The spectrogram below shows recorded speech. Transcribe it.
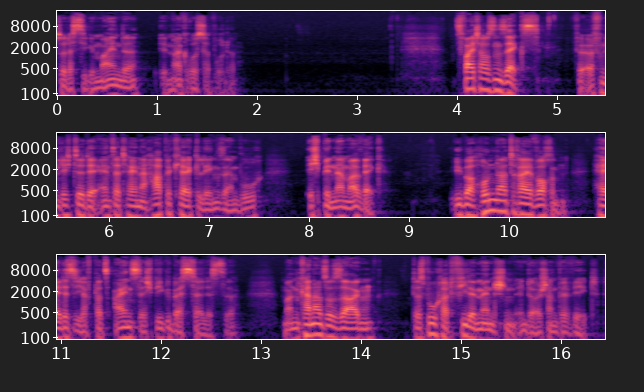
sodass die Gemeinde immer größer wurde. 2006 veröffentlichte der Entertainer Harpe Kerkeling sein Buch Ich bin da mal weg. Über 103 Wochen hält es sich auf Platz 1 der Spiegel-Bestsellerliste. Man kann also sagen, das Buch hat viele Menschen in Deutschland bewegt.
